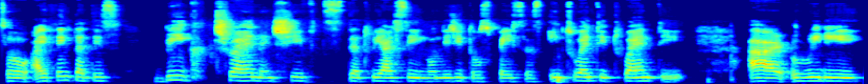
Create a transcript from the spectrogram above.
So I think that this big trend and shifts that we are seeing on digital spaces in 2020 are really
